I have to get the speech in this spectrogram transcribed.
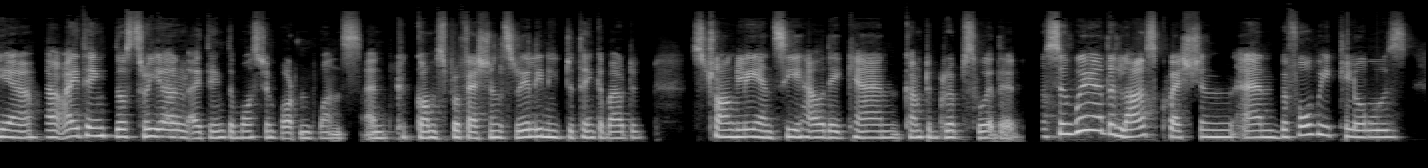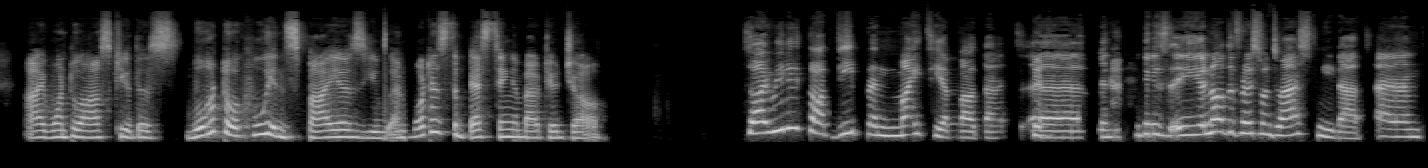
Yeah, uh, I think those three are, I think, the most important ones. And comms professionals really need to think about it strongly and see how they can come to grips with it. So, we're the last question. And before we close, I want to ask you this what or who inspires you, and what is the best thing about your job? So I really thought deep and mighty about that uh, because you're not the first one to ask me that. And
